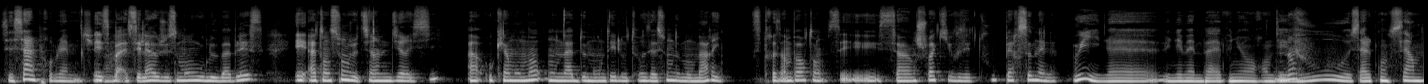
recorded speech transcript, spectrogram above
c'est ça le problème. Tu Et bah, c'est là justement où le bas blesse. Et attention, je tiens à le dire ici, à aucun moment on a demandé l'autorisation de mon mari. C'est très important. C'est un choix qui vous est tout personnel. Oui, il est, il est même pas venu en rendez-vous, ça le concerne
